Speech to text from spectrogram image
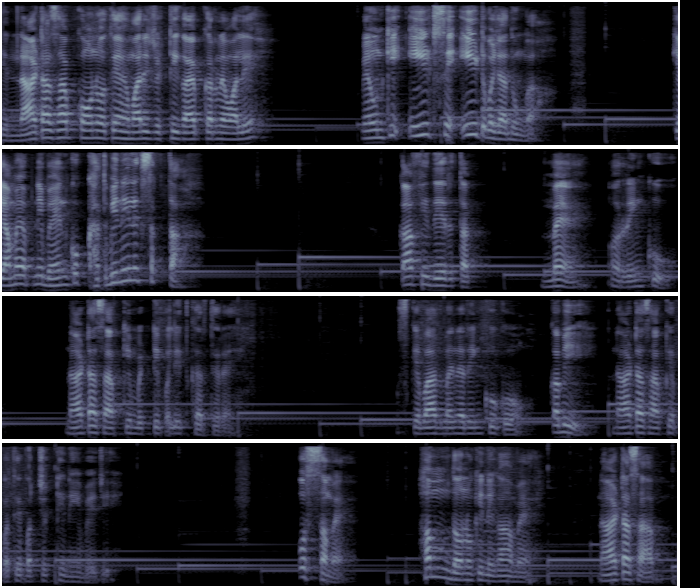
ये नाटा साहब कौन होते हैं हमारी चिट्ठी गायब करने वाले? मैं उनकी ईंट से ईंट बजा दूँगा। क्या मैं अपनी बहन को खत भी नहीं लिख सकता? काफ़ी देर तक मैं और रिंकू नाटा साहब की मिट्टी पलित करते रहे। उसके बाद मैंने रिंकू को कभी नाटा साहब के पते पर चिट्ठी नहीं भेजी। उस समय हम दोनों की निगाह में नाटा साहब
